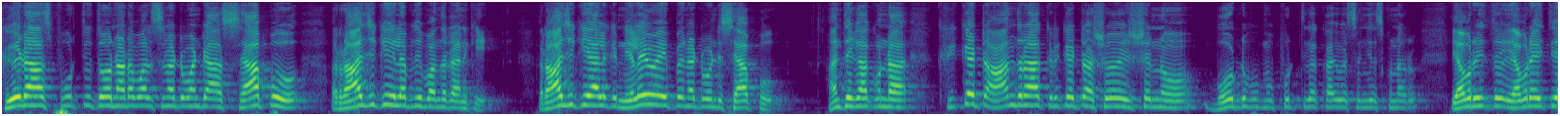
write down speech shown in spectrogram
క్రీడా స్ఫూర్తితో నడవలసినటువంటి ఆ శాపు రాజకీయ లబ్ధి పొందడానికి రాజకీయాలకి నిలయం అయిపోయినటువంటి శాపు. అంతేకాకుండా క్రికెట్ ఆంధ్ర క్రికెట్ అసోసియేషన్ను బోర్డు పూర్తిగా కైవసం చేసుకున్నారు. ఎవరైతే ఎవరైతే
